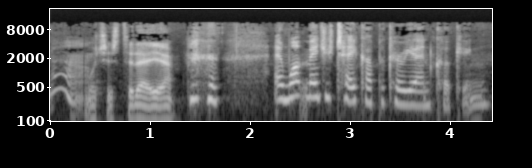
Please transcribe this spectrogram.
Ah. which is today. Yeah. And what made you take up a career in cooking?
